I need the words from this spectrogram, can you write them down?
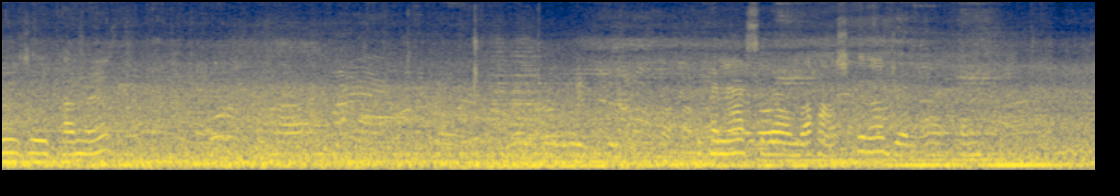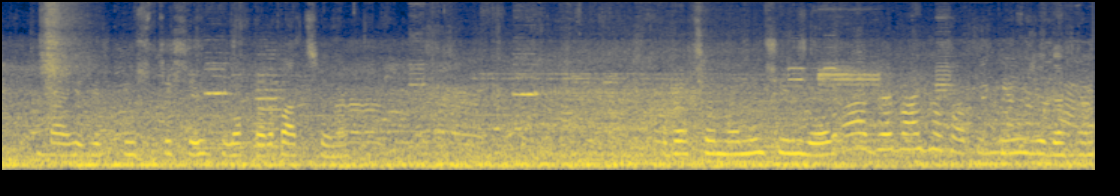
এই যে এখানে এখানে আসলে আমরা হাঁস কেনার জন্য এখন বাইরে খুঁজতেছি লোকটারা পাচ্ছে না এটা হচ্ছে মমিন সিং রোড এই যে দেখেন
